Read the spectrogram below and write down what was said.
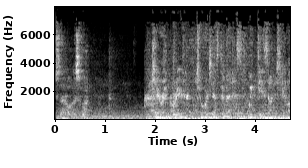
settle this one. Karen Greer, George Estevez, weekdays on Channel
